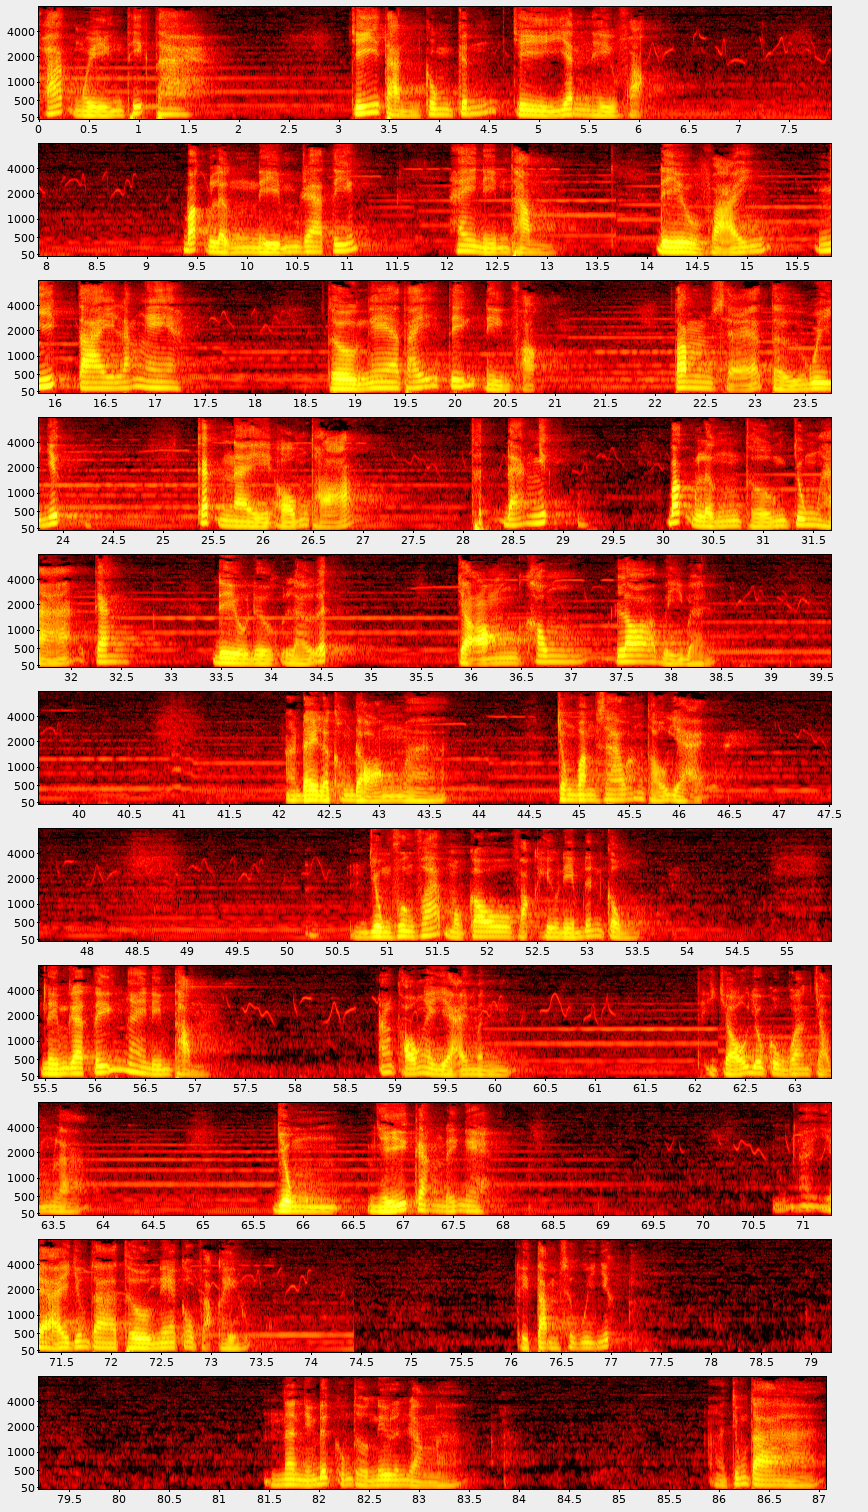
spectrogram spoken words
phát nguyện thiết tha chí thành cung kính trì danh hiệu phật. Bất luận niệm ra tiếng hay niệm thầm đều phải nhiếp tai lắng nghe. Thường nghe thấy tiếng niệm phật, tâm sẽ tự quy nhất. Cách này ổn thỏa, thích đáng nhất. Bất luận thượng trung hạ căn đều được lợi ích. Chọn không lo bị bệnh. À, đây là công đoạn mà trong văn sao ấn tổ dạy. Dùng phương pháp một câu phật hiệu niệm đến cùng. Niệm ra tiếng hay niệm thầm. Ăn tổ ngày dạy mình thì chỗ vô cùng quan trọng là dùng nhĩ căn để nghe. Dạy chúng ta thường nghe câu Phật hiểu thì tâm sẽ quy nhất. Nên những đức cũng thường nêu lên rằng à, chúng ta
